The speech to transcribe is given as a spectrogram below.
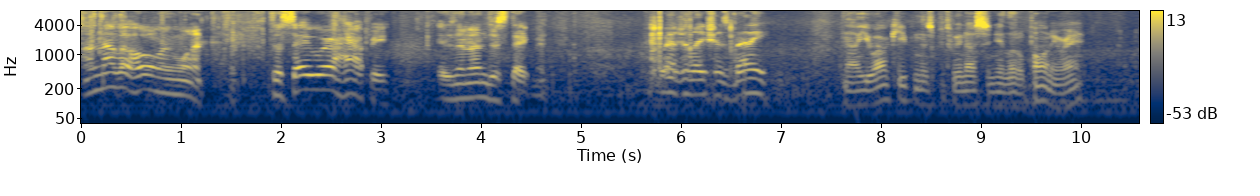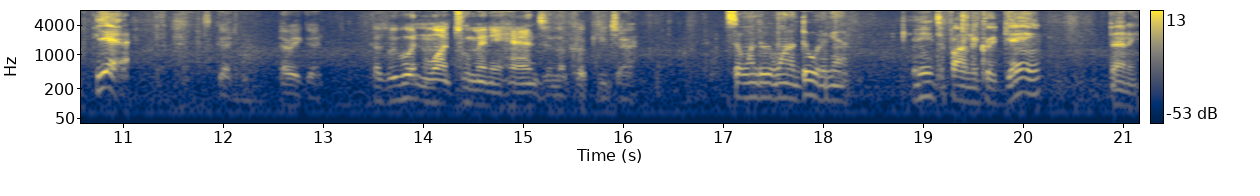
Another hole in one. To say we're happy is an understatement. Congratulations, Benny. Now, you are keeping this between us and your little pony, right? Yeah. It's good. Very good. Because we wouldn't want too many hands in the cookie jar. So when do we want to do it again? We need to find a good game. Benny,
